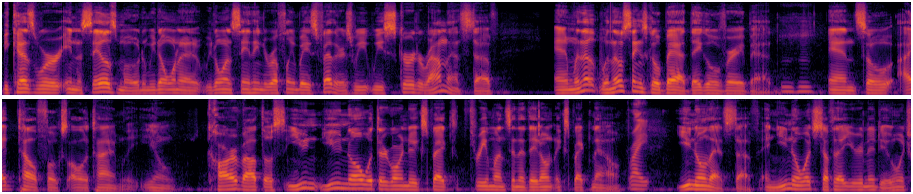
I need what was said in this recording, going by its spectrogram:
because we're in a sales mode and we don't want to, we don't want to say anything to ruffle anybody's feathers. We we skirt around that stuff. And when when those things go bad, they go very bad. Mm-hmm. And so I tell folks all the time, that, you know, carve out those. You you know what they're going to expect three months in that they don't expect now. Right. You know that stuff, and you know what stuff that you're going to do, and which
